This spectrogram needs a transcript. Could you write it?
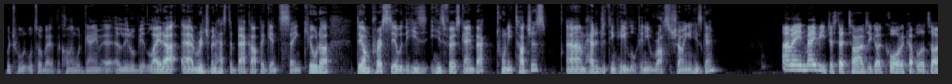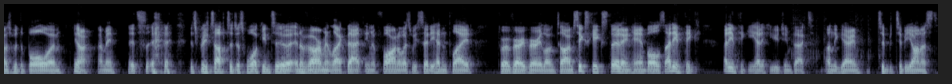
which we'll, we'll talk about the Collingwood game a, a little bit later. Uh, Richmond has to back up against St Kilda. Dion Prestia with his his first game back, twenty touches. Um, how did you think he looked? Any rust showing in his game? I mean, maybe just at times he got caught a couple of times with the ball, and you know, I mean, it's it's pretty tough to just walk into an environment like that in a final. As we said, he hadn't played for a very very long time. Six kicks, thirteen handballs. I didn't think I didn't think he had a huge impact on the game, to to be honest.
